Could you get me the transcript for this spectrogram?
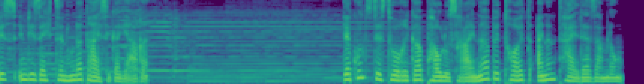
bis in die 1630er Jahre. Der Kunsthistoriker Paulus Reiner betreut einen Teil der Sammlung.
